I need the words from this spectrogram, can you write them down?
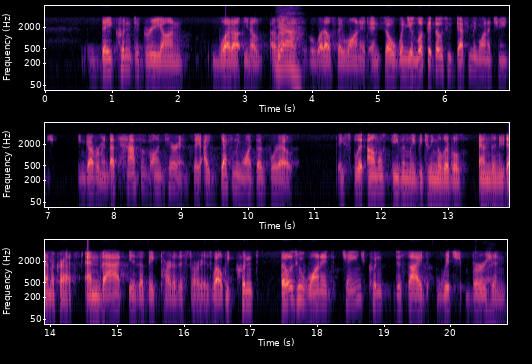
they couldn't agree on what uh, you know around Yeah. that table what else they wanted. And so when you look at those who definitely want to change in government, that's half of Ontarians say, "I definitely want Doug Ford out." They split almost evenly between the Liberals and the New Democrats, and that is a big part of the story as well. We couldn't; those who wanted change couldn't decide which version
